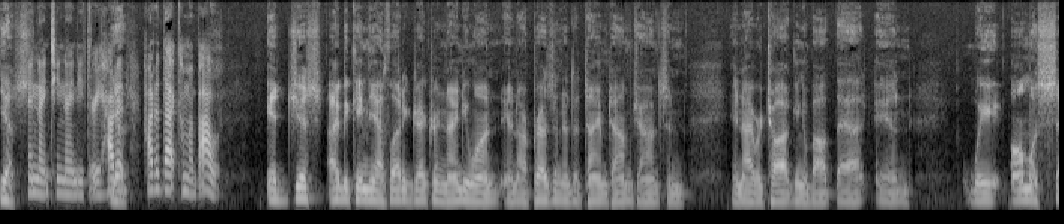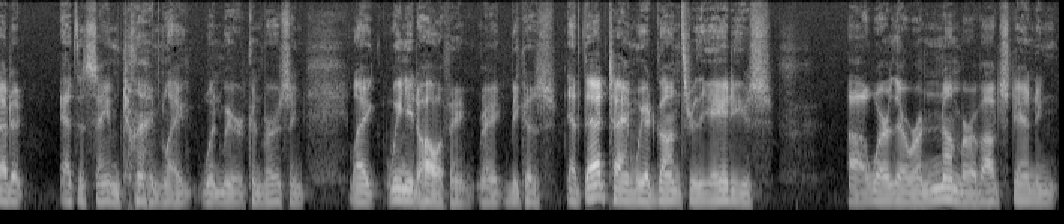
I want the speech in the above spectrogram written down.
Yes. In 1993. How yes. did how did that come about? It just I became the athletic director in 91 and our president at the time Tom Johnson and I were talking about that, and we almost said it at the same time, like when we were conversing. Like, we need a Hall of Fame, right? Because at that time, we had gone through the 80s uh, where there were a number of outstanding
